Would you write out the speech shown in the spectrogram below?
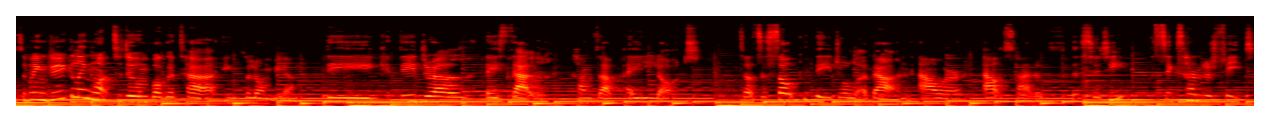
So when Googling what to do in Bogota in Colombia, the Cathedral de Sal comes up a lot. So it's a salt cathedral about an hour outside of the city, 600 feet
